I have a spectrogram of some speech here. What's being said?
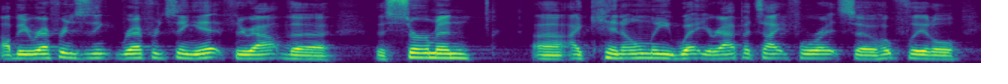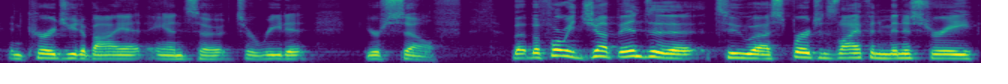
I'll be referencing, referencing it throughout the, the sermon. Uh, I can only whet your appetite for it, so hopefully it'll encourage you to buy it and to, to read it yourself. But before we jump into the, to uh, Spurgeon's life and ministry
